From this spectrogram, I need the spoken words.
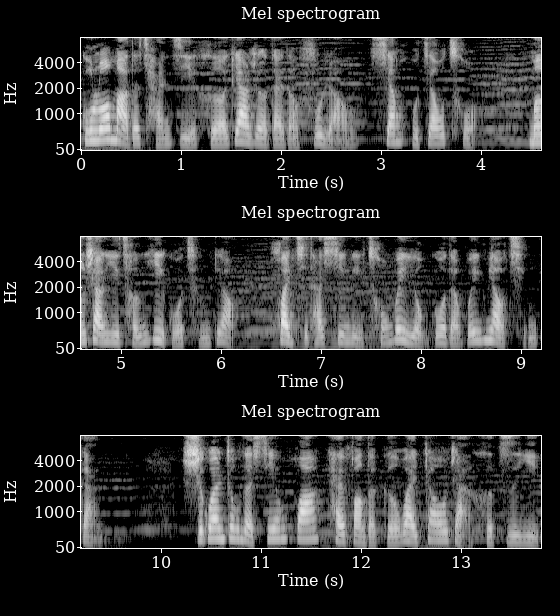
古罗马的残疾和亚热带的富饶相互交错，蒙上一层异国情调，唤起他心里从未有过的微妙情感。石棺中的鲜花开放得格外招展和恣意，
